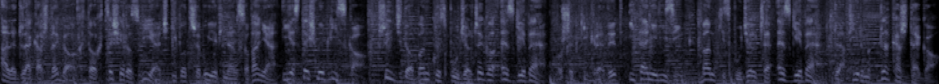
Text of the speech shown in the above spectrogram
Ale dla każdego, kto chce się rozwijać i potrzebuje finansowania, jesteśmy blisko. Przyjdź do Banku Spółdzielczego SGB po szybki kredyt i tani leasing. Banki Spółdzielcze SGB dla firm, dla każdego.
